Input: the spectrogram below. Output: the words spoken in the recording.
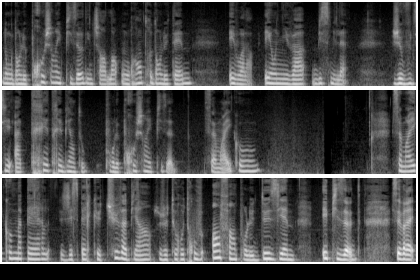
Donc dans le prochain épisode, Inch'Allah, on rentre dans le thème. Et voilà, et on y va. Bismillah. Je vous dis à très très bientôt pour le prochain épisode. Salam alaikum. Alaikum ma perle, j'espère que tu vas bien. Je te retrouve enfin pour le deuxième épisode. C'est vrai,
